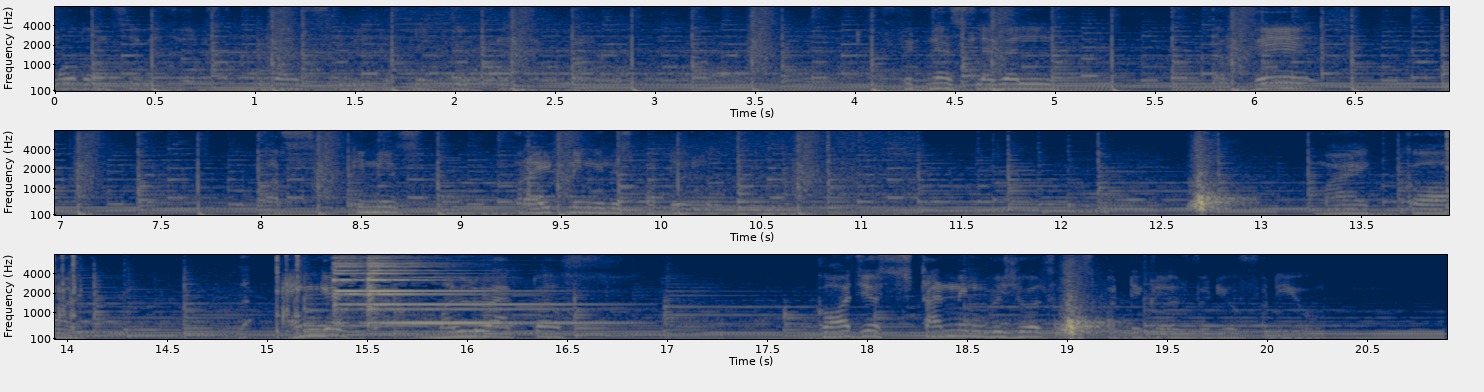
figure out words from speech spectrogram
mouth and see visuals because you will definitely feel. Fitness level, the way brightening in this particular video. My god, the youngest Mallu actors, gorgeous, stunning visuals in this particular video for you.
